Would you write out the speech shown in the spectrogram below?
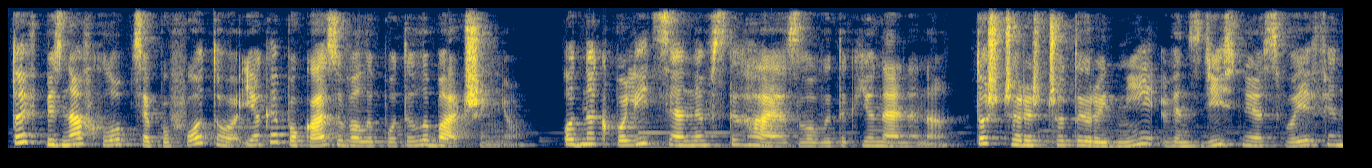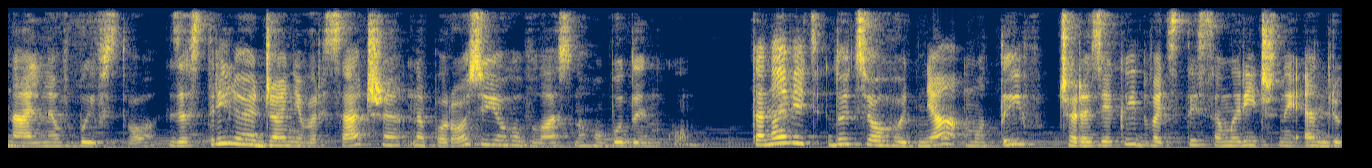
Той впізнав хлопця по фото, яке показували по телебаченню. Однак поліція не встигає зловити К'юненена, тож через чотири дні він здійснює своє фінальне вбивство, застрілює Джанні Версаче на порозі його власного будинку. Та навіть до цього дня мотив, через який 27-річний Ендрю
